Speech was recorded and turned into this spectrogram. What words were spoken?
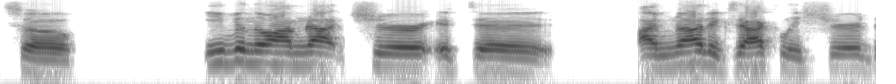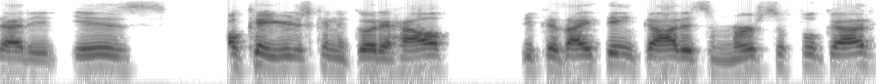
So even though I'm not sure it's a, I'm not exactly sure that it is, okay, you're just going to go to hell because I think God is a merciful God.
